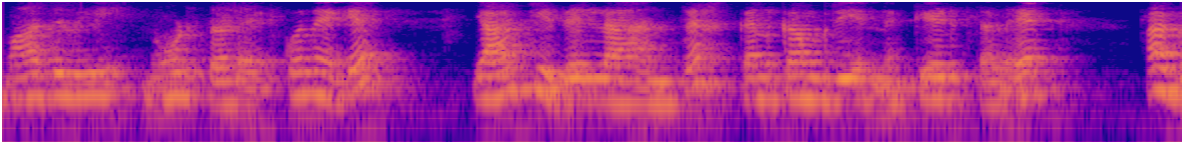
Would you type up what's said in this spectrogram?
ಮಾಧವಿ ನೋಡ್ತಾಳೆ. ಕೊನೆಗೆ ಯಾಕೆ ಇದೆಲ್ಲ ಅಂತ ಕನಕಾಂಬರಿಯನ್ನು ಕೇಳ್ತಾಳೆ. ಆಗ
